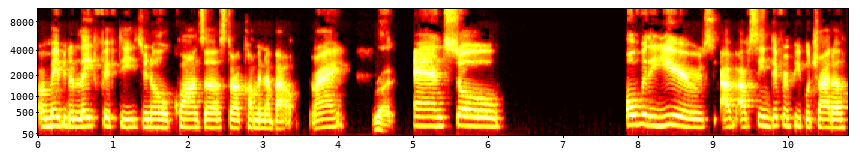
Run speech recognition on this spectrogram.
or maybe the late 50s, you know, Kwanzaa start coming about, right? Right. And so over the years, I've I've seen different people try to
